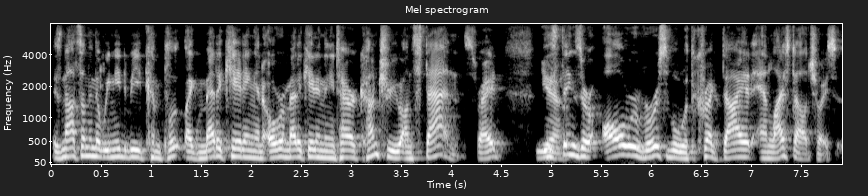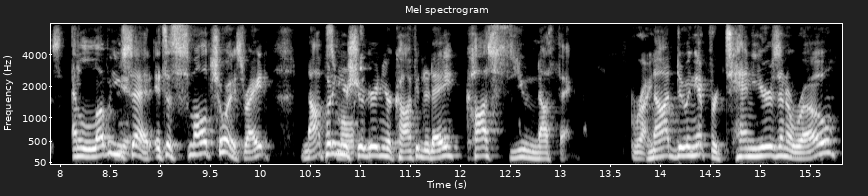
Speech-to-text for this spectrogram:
is not something that we need to be complete like medicating and over medicating the entire country on statins, right? Yeah. These things are all reversible with correct diet and lifestyle choices. And I love what you yeah. said. It's a small choice, right? Not putting small your sugar in your coffee today costs you nothing. Right. Not doing it for 10 years in a row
